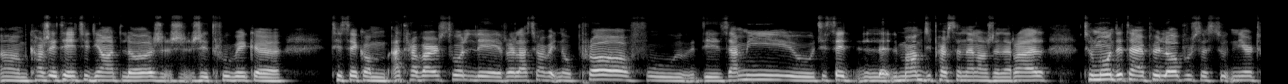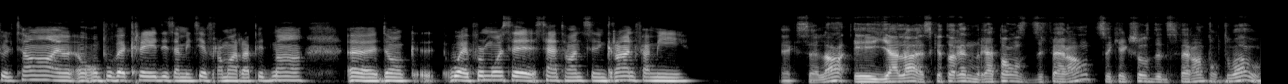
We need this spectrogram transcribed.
Euh, quand j'étais étudiante là, j'ai trouvé que tu sais, comme à travers soit les relations avec nos profs ou des amis ou, tu sais, les membres du personnel en général, tout le monde était un peu là pour se soutenir tout le temps. on pouvait créer des amitiés vraiment rapidement. Euh, donc, ouais, pour moi, Saint-Anne, c'est une grande famille. Excellent. Et Yala, est-ce que tu aurais une réponse différente? C'est quelque chose de différent pour toi ou?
